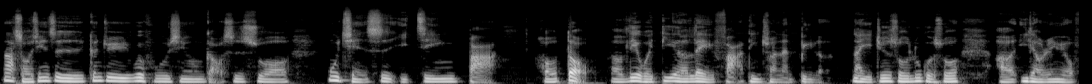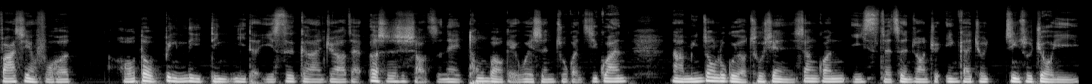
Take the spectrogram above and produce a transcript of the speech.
那首先是根据卫福部新闻稿是说，目前是已经把猴痘呃列为第二类法定传染病了。那也就是说，如果说啊、呃、医疗人员有发现符合猴痘病例定义的疑似个案，就要在二十四小时内通报给卫生主管机关。那民众如果有出现相关疑似的症状，就应该就尽速就医，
